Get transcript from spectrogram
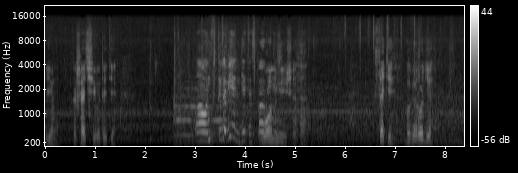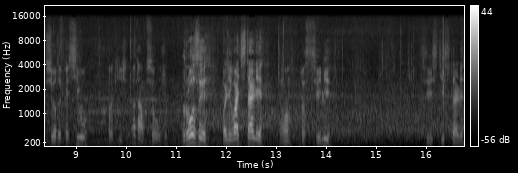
им, кошачьи вот эти. А он в траве где-то спал, Вон, видишь? видишь, ага. Кстати, в огороде все докосил практически. Ну там все уже. Розы поливать стали, вон расцвели, цвести стали.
